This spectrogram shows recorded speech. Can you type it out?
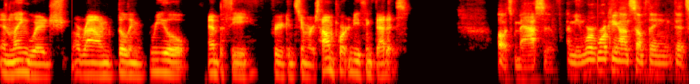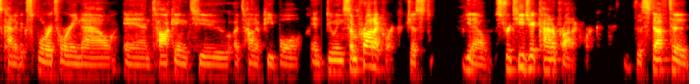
and language around building real empathy for your consumers. How important do you think that is Oh, it's massive. I mean, we're working on something that's kind of exploratory now and talking to a ton of people and doing some product work, just, you know, strategic kind of product work. The stuff to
